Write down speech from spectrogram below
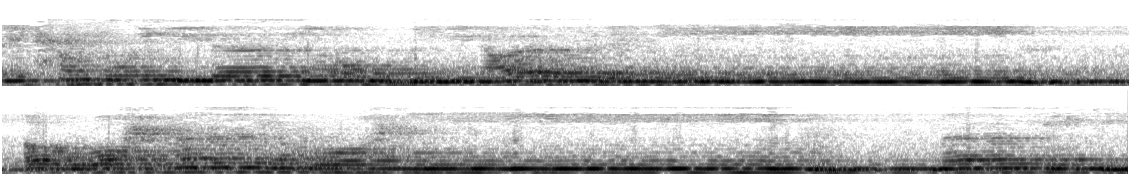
الحمد لله رب العالمين. الرحمن الرحيم. مالك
